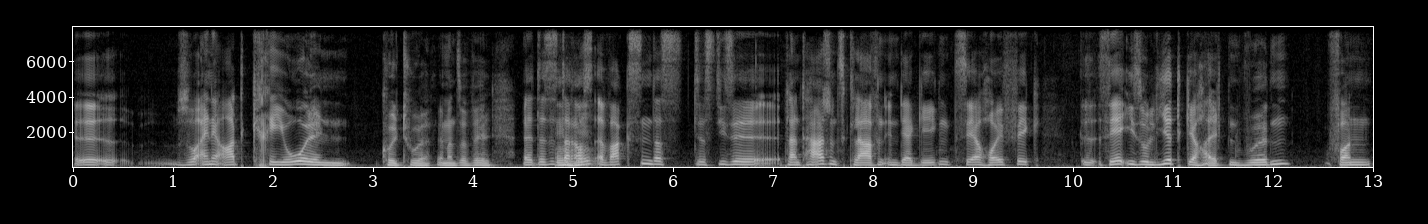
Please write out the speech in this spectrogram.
äh, so eine Art Kreolen Subkultur, wenn man so will. Äh, das ist Mhm. daraus erwachsen, dass, dass diese Plantagensklaven in der Gegend sehr häufig äh, sehr isoliert gehalten wurden von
